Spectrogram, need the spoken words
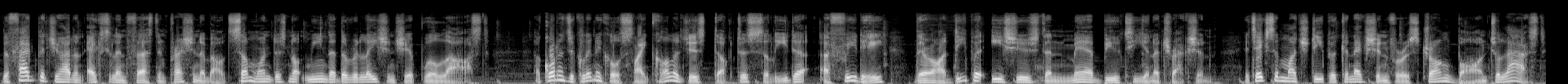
The fact that you had an excellent first impression about someone does not mean that the relationship will last. According to clinical psychologist Dr. Salida Afridi, there are deeper issues than mere beauty and attraction. It takes a much deeper connection for a strong bond to last.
